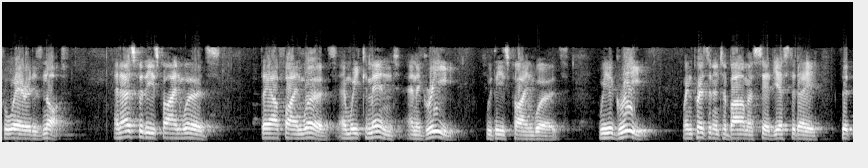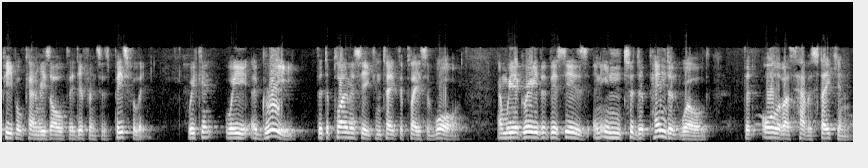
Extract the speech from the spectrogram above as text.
for where it is not. And as for these fine words, they are fine words, and we commend and agree with these fine words. We agree when President Obama said yesterday that people can resolve their differences peacefully. We, can, we agree that diplomacy can take the place of war. And we agree that this is an interdependent world that all of us have a stake in.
